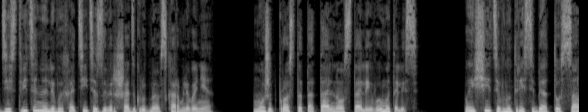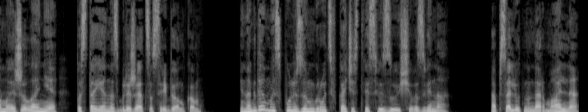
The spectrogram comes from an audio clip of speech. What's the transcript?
действительно ли вы хотите завершать грудное вскармливание. Может, просто тотально устали и вымотались? Поищите внутри себя то самое желание постоянно сближаться с ребенком. Иногда мы используем грудь в качестве связующего звена. Абсолютно нормально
